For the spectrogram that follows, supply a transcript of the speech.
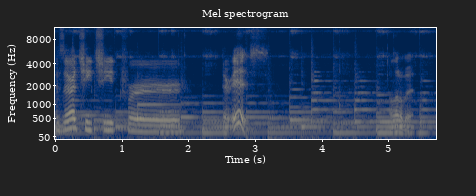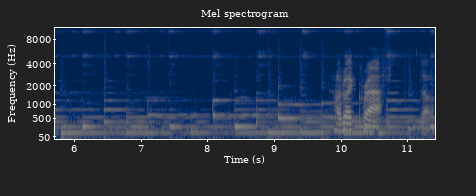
Is there a cheat sheet for... There is. A little bit. How do I craft stuff?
